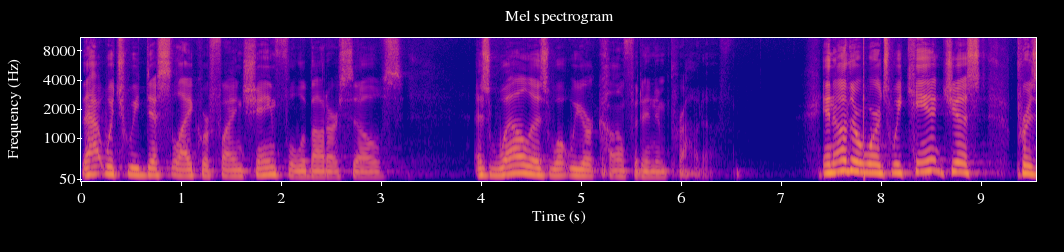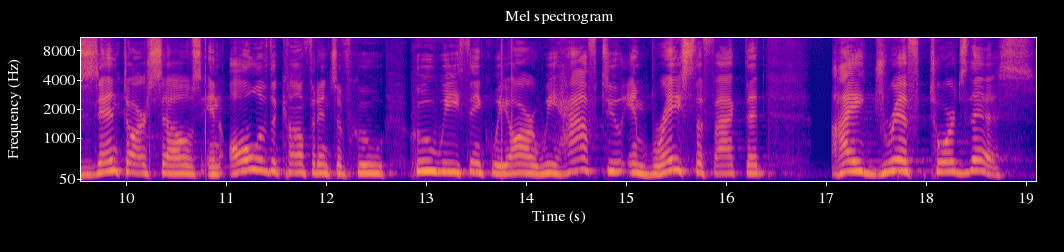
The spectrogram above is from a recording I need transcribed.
that which we dislike or find shameful about ourselves, as well as what we are confident and proud of. In other words, we can't just present ourselves in all of the confidence of who, who we think we are. We have to embrace the fact that I drift towards this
